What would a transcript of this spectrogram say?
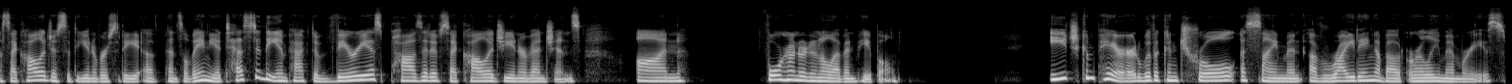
a psychologist at the university of pennsylvania tested the impact of various positive psychology interventions on 411 people each compared with a control assignment of writing about early memories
